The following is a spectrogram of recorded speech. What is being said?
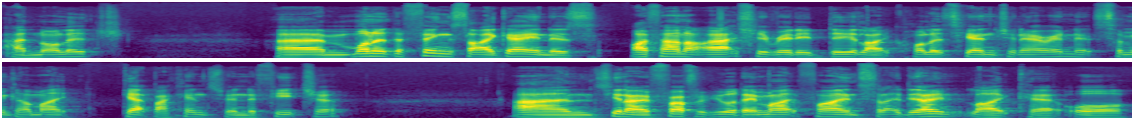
and knowledge. Um, one of the things that I gained is I found out I actually really do like quality engineering. It's something I might get back into in the future. And you know, for other people, they might find that they don't like it, or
